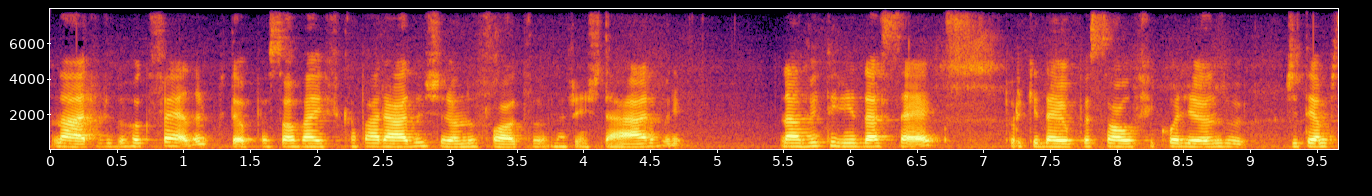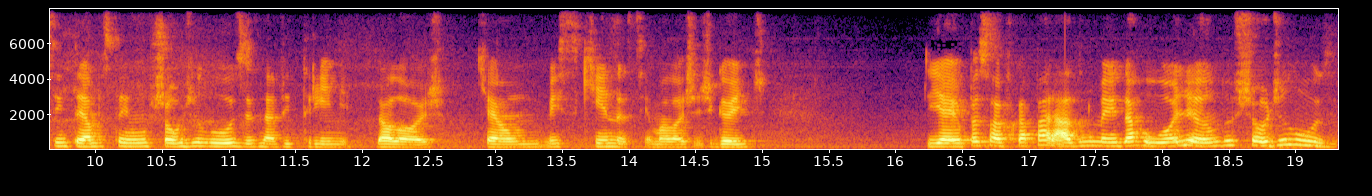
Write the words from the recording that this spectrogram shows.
Na árvore do Rockefeller, porque o pessoal vai ficar parado tirando foto na frente da árvore. Na vitrine da Sex, porque daí o pessoal fica olhando. De tempos em tempos tem um show de luzes na vitrine da loja, que é uma esquina, assim, uma loja gigante. E aí o pessoal fica parado no meio da rua olhando o show de luzes.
